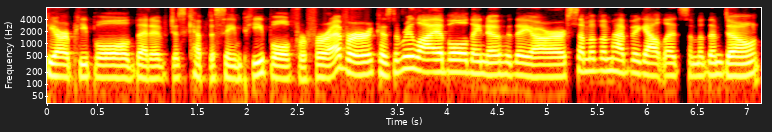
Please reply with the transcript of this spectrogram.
PR people that have just kept the same people for forever because they're reliable. They know who they are. Some of them have big outlets, some of them don't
